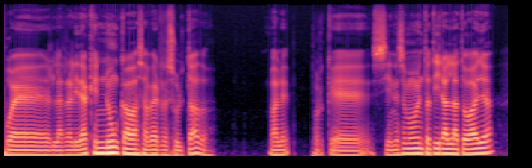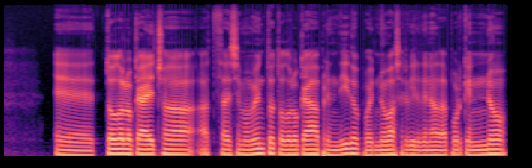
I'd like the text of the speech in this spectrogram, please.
pues la realidad es que nunca vas a ver resultados, ¿vale? Porque si en ese momento tiras la toalla, eh, todo lo que ha hecho hasta ese momento, todo lo que ha aprendido, pues no va a servir de nada porque no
